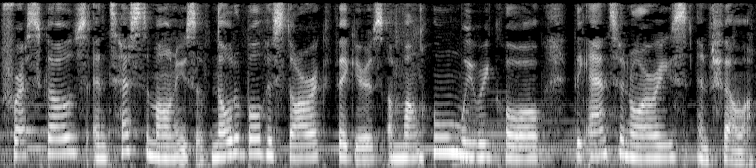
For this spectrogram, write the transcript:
frescoes, and testimonies of notable historic figures among whom we recall the Antinori's and Fella.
